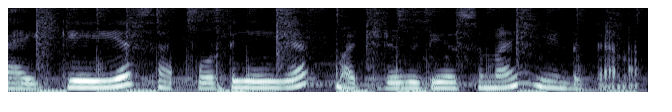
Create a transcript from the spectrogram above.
ലൈക്ക് ചെയ്യുക സപ്പോർട്ട് ചെയ്യുക. മറ്റൊരു വീഡിയോസുമായി വീണ്ടും കാണാം.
